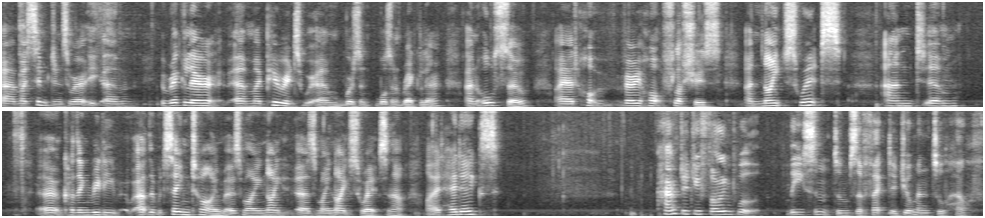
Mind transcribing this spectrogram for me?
uh, my symptoms were um, irregular. Uh, my periods were, um, wasn't wasn't regular, and also I had hot, very hot flushes and night sweats, and um, uh, kind of thing. Really, at the same time as my night as my night sweats and that, I had headaches. How did you find what these symptoms affected your mental health?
